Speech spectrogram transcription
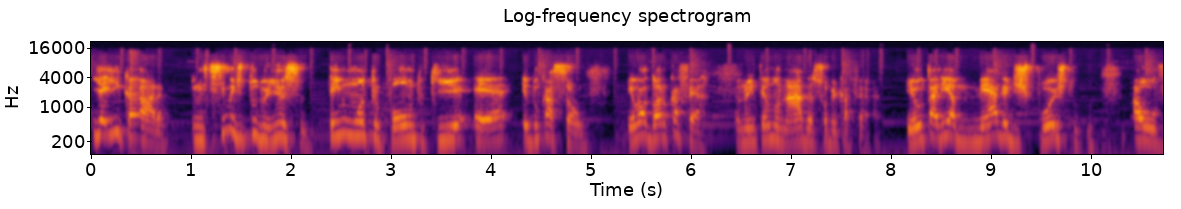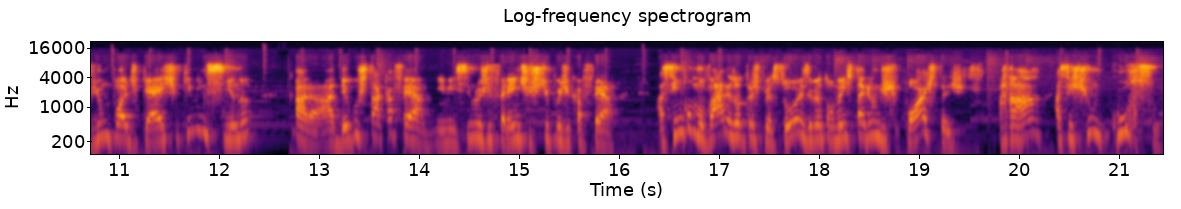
e aí, cara, em cima de tudo isso, tem um outro ponto que é educação. Eu adoro café. Eu não entendo nada sobre café. Eu estaria mega disposto a ouvir um podcast que me ensina, cara, a degustar café e me ensina os diferentes tipos de café. Assim como várias outras pessoas eventualmente estariam dispostas a assistir um curso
